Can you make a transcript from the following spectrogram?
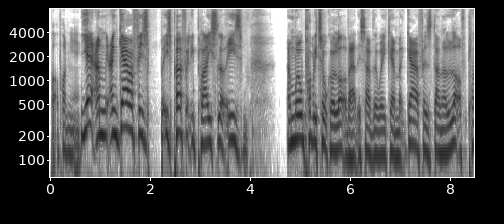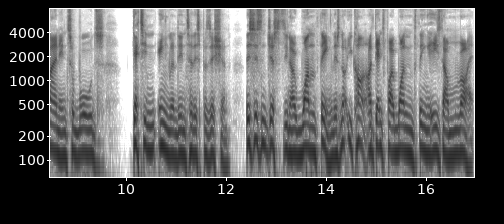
put upon you. Yeah, and, and Gareth is is perfectly placed. Look, he's and we'll probably talk a lot about this over the weekend. But Gareth has done a lot of planning towards getting England into this position. This isn't just you know one thing. There's not you can't identify one thing he's done right.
